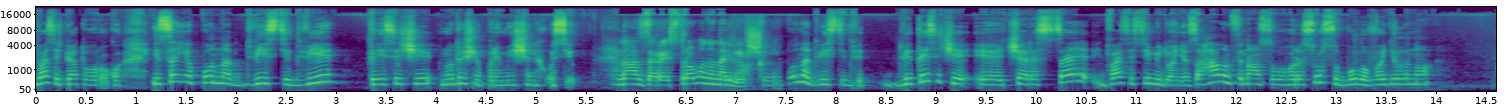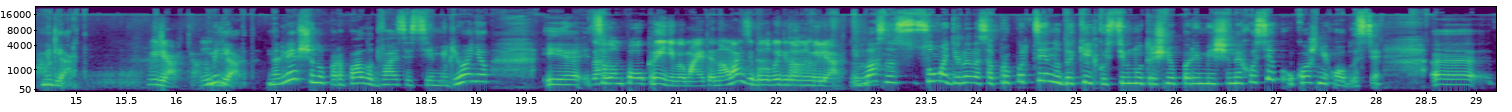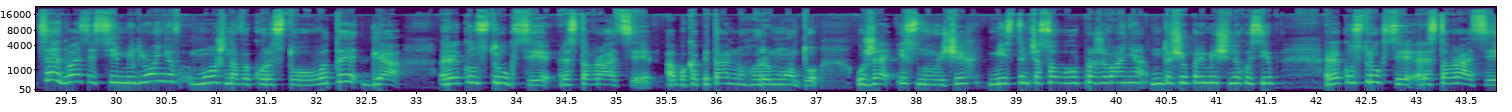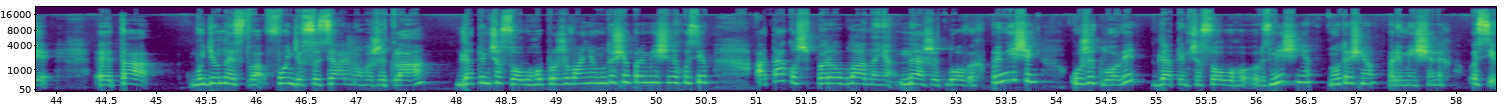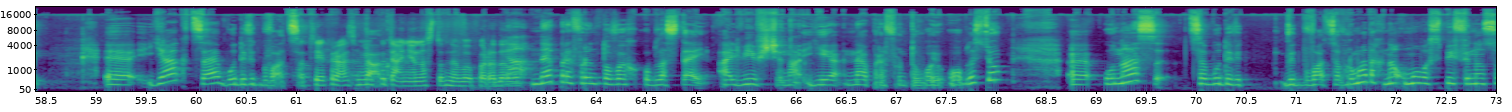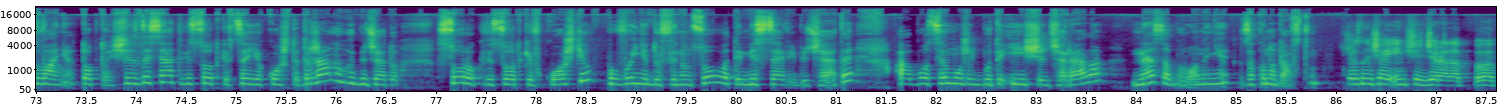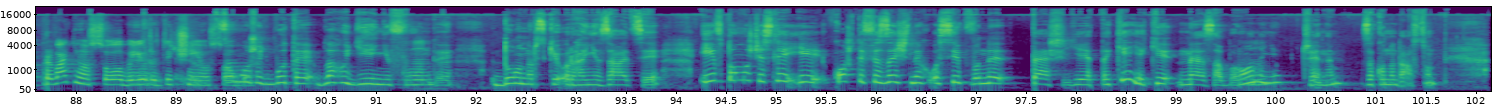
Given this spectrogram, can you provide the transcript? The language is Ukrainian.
2025 року. І це є понад 202 тисячі внутрішньопереміщених осіб. У нас зареєстровано на Львівщині. Понад 202 тисячі. е, Через це 27 мільйонів. Загалом фінансового ресурсу було виділено мільярд. Мільярд. Мільярд. На Львівщину перепало 27 мільйонів. І ці- по Україні ви маєте на увазі було виділено мільярд. і, власне, сума ділилася пропорційно до кількості внутрішньопереміщених осіб у кожній області. Е, Цих 27 мільйонів можна використовувати для реконструкції, реставрації або капітального ремонту уже існуючих місць тимчасового проживання внутрішньопереміщених осіб, реконструкції, реставрації е, та будівництва фондів соціального житла для тимчасового проживання внутрішньопереміщених осіб, а також переобладнання нежитлових приміщень у житлові для тимчасового розміщення внутрішньопереміщених осіб. Е, Як це буде відбуватися? От якраз моє Так. питання наступне випередили. Для неприфронтових областей, а Львівщина є неприфронтовою областю. е, У нас це буде від- відбуватися в громадах на умовах співфінансування. Тобто 60% це є кошти державного бюджету, 40% коштів повинні дофінансовувати місцеві бюджети, або це можуть бути інші джерела, не заборонені законодавством. Що означає інші джерела? Приватні особи, юридичні особи? Це можуть бути благодійні фонди, донорські організації, і в тому числі і кошти фізичних осіб вони теж є такі, які не заборонені чинним законодавством.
